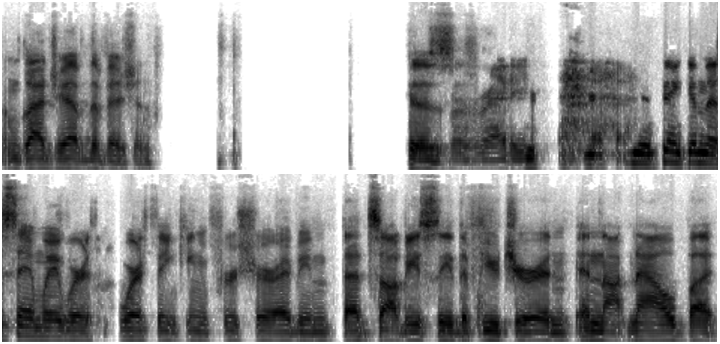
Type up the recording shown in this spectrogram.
I'm glad you have the vision. Because ready. you're thinking the same way we're we're thinking for sure. I mean, that's obviously the future and, and not now, but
